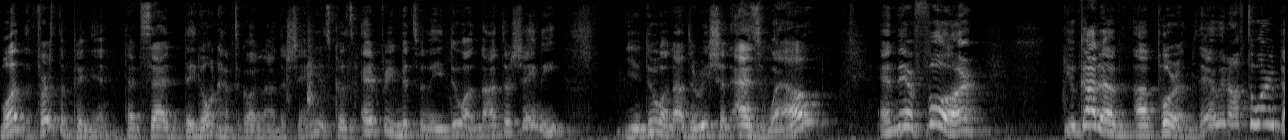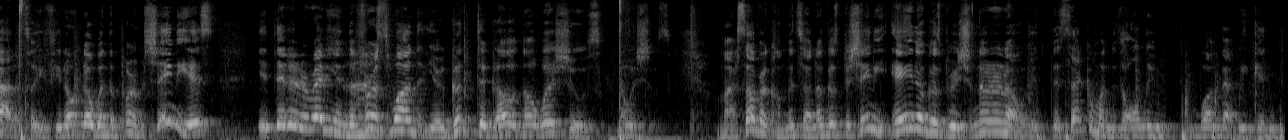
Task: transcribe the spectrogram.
One, the first opinion that said they don't have to go out on Adar Sheni is because every mitzvah that you do on Adar Sheni, you do on Adar Rishon as well, and therefore you got a, a uh, Purim. Yeah, we don't have to worry about it. So if you don't know when the Purim Sheni is, you did it already in the mm. first one. You're good to go. No issues. No issues. Mar Savar Kol Mitzvah No Goes B'Sheni Ein No No, no, no. The second one is the only one that we can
